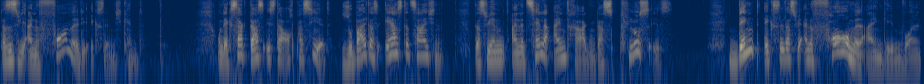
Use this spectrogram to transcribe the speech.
Das ist wie eine Formel, die Excel nicht kennt. Und exakt das ist da auch passiert. Sobald das erste Zeichen, das wir in eine Zelle eintragen, das Plus ist, denkt Excel, dass wir eine Formel eingeben wollen.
